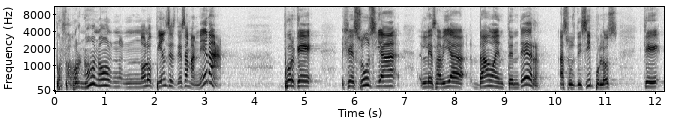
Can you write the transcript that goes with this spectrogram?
por favor, no, no, no, no lo pienses de esa manera. Porque Jesús ya les había dado a entender a sus discípulos que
